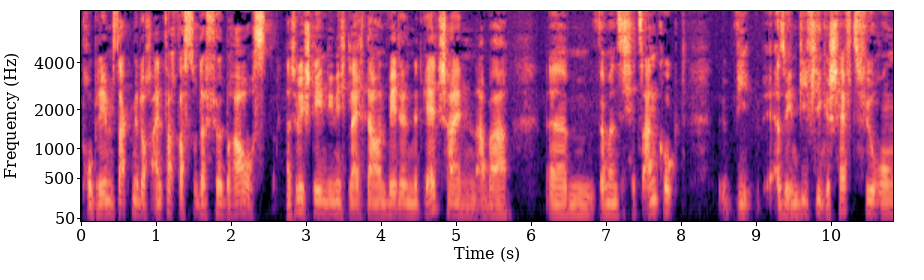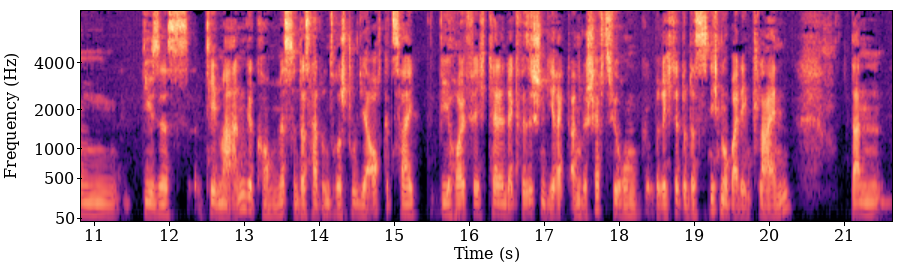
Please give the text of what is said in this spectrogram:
Problem, sag mir doch einfach, was du dafür brauchst. Natürlich stehen die nicht gleich da und wedeln mit Geldscheinen, aber ähm, wenn man sich jetzt anguckt, wie, also in wie viel Geschäftsführung dieses Thema angekommen ist, und das hat unsere Studie auch gezeigt, wie häufig Talent Acquisition direkt an Geschäftsführung berichtet, und das ist nicht nur bei den Kleinen, dann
